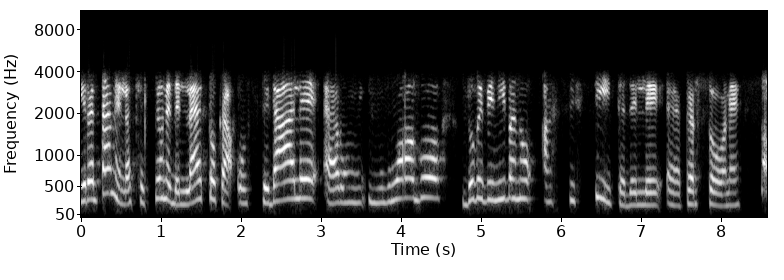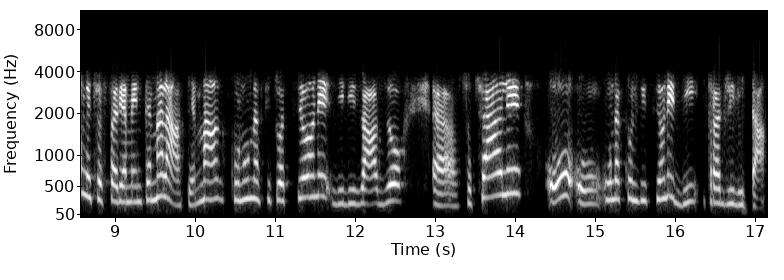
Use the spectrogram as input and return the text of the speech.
in realtà nell'accezione dell'epoca ospedale era un, un luogo dove venivano assistite delle eh, persone, non necessariamente malate, ma con una situazione di disagio eh, sociale o, una condizione di fragilità.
